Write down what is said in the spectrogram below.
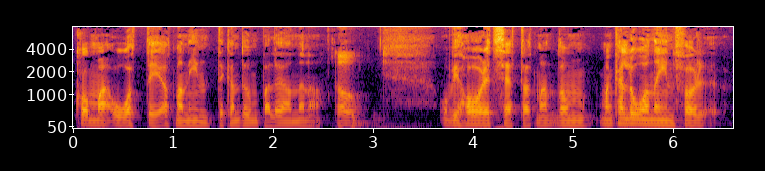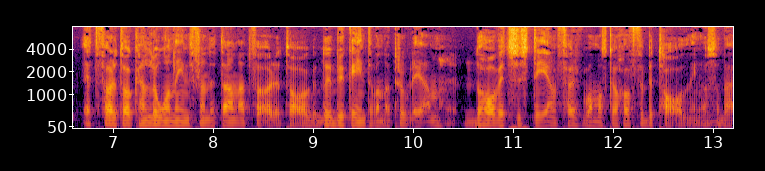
komma åt det att man inte kan dumpa lönerna. Ja, Och vi har ett sätt att man, de, man kan låna in för, ett företag kan låna in från ett annat företag. Det brukar inte vara något problem. Då har vi ett system för vad man ska ha för betalning och sådär.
